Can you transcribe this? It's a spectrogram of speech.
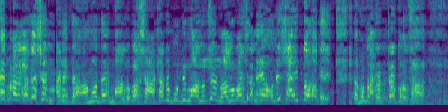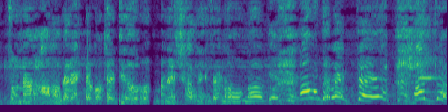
এই বাংলাদেশের মাটিতে আমাদের ভালোবাসা আঠারো কোটি মানুষের ভালোবাসা নিয়ে উনি সাহিত্য হবে। এবং আরেকটা কথা জনা আমাদের একটা কথা জিয়াউর রহমানের সাথে যেন ওনার আমাদের একটা আড্ডা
